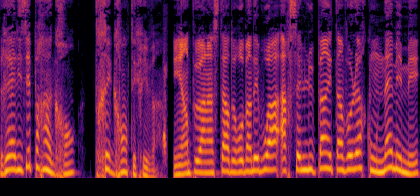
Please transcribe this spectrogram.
réalisée par un grand, très grand écrivain. Et un peu à l'instar de Robin des Bois, Arsène Lupin est un voleur qu'on aime aimer,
